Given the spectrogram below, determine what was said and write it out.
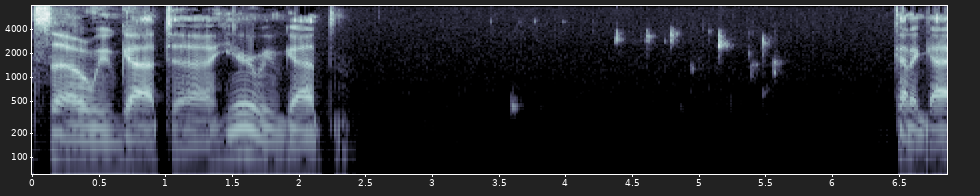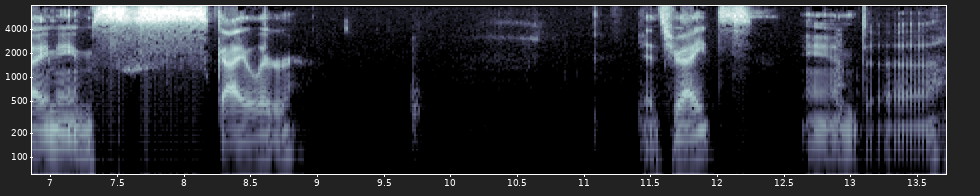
So we've got uh, here we've got got a guy named Skyler. That's right, and uh,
